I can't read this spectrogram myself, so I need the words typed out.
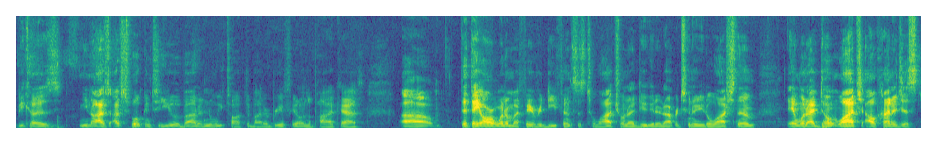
because you know I've I've spoken to you about it and we've talked about it briefly on the podcast. Um, that they are one of my favorite defenses to watch when I do get an opportunity to watch them, and when I don't watch, I'll kind of just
